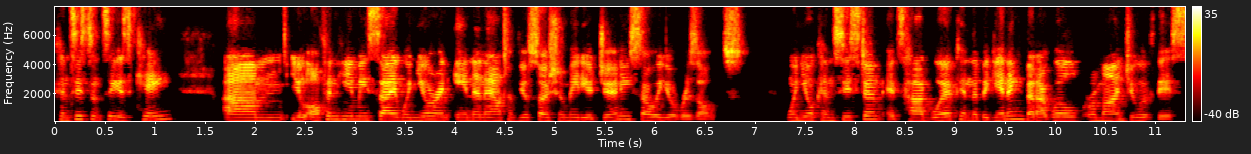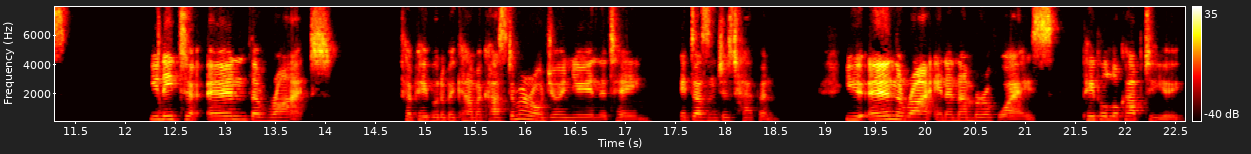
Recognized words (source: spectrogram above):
Consistency is key. Um, you'll often hear me say when you're in, in and out of your social media journey, so are your results when you're consistent. It's hard work in the beginning, but I will remind you of this. You need to earn the right for people to become a customer or join you in the team. It doesn't just happen. You earn the right in a number of ways. People look up to you,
